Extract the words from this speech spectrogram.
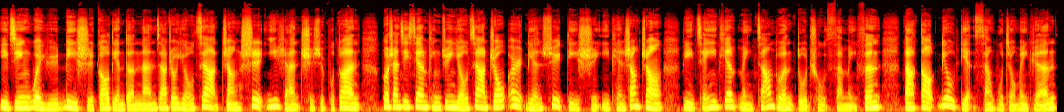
已经位于历史高点的南加州油价涨势依然持续不断。洛杉矶县平均油价周二连续第十一天上涨，比前一天每加仑多出三美分，达到六点三五九美元。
